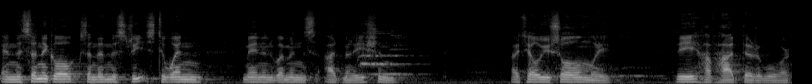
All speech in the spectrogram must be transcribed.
in the synagogues and in the streets to win men and women's admiration. I tell you solemnly, they have had their reward.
